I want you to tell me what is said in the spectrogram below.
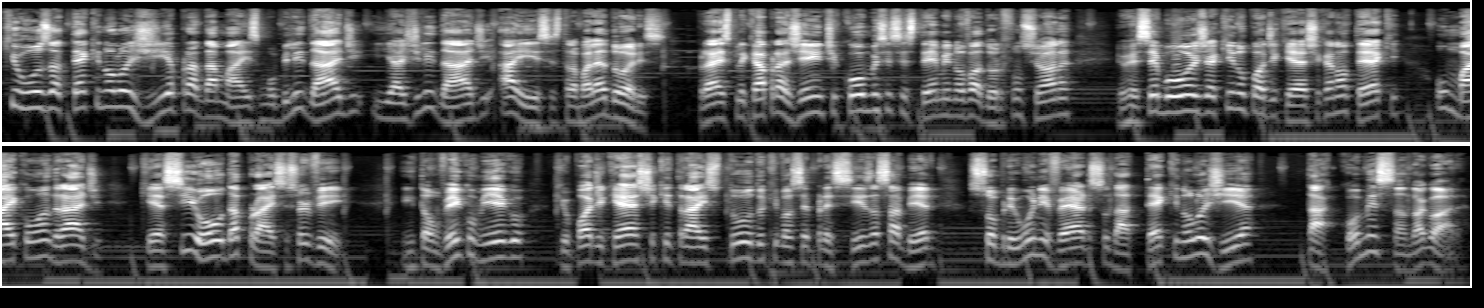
que usa tecnologia para dar mais mobilidade e agilidade a esses trabalhadores. Para explicar para a gente como esse sistema inovador funciona, eu recebo hoje aqui no podcast Canaltech o Michael Andrade, que é CEO da Price Survey. Então vem comigo que o podcast que traz tudo o que você precisa saber sobre o universo da tecnologia está começando agora.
